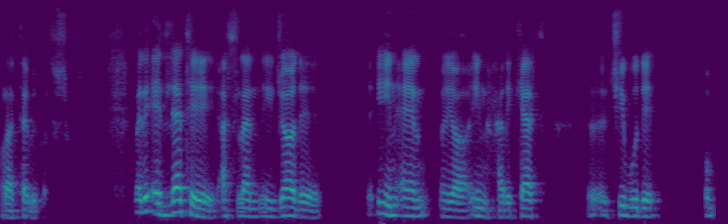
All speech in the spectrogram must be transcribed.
مرتبی گذاشته ولی علت اصلا ایجاد این علم یا این حرکت چی بوده؟ خب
